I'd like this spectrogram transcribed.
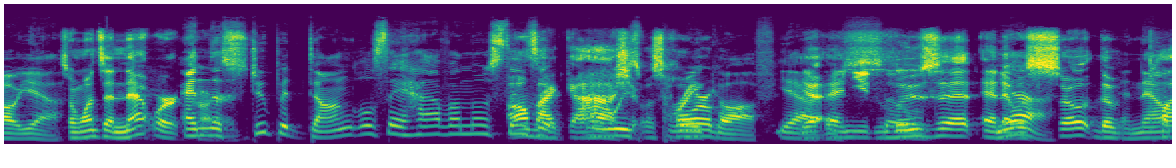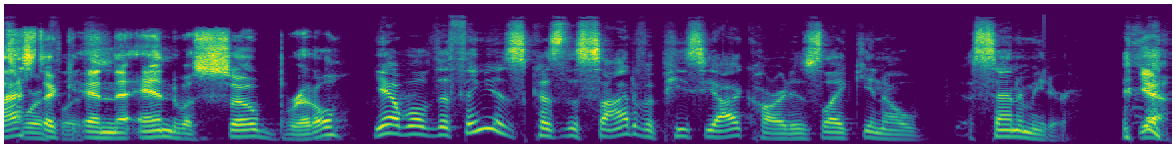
Oh yeah. So one's a network and card. the stupid dongles they have on those oh things. Oh my gosh, it was break horrible. Off. Yeah, they're and you'd so- lose it, and it was so the And now it's plastic in the end was so brittle. Yeah, well, the thing is, because the side of a PCI card is like you know a centimeter. Yeah.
